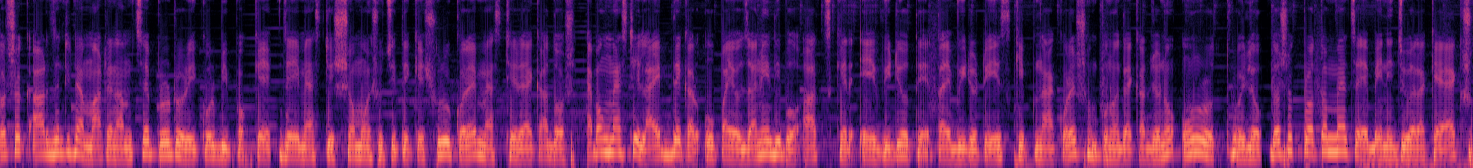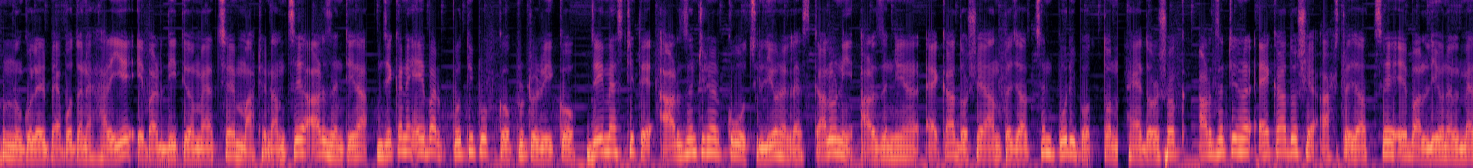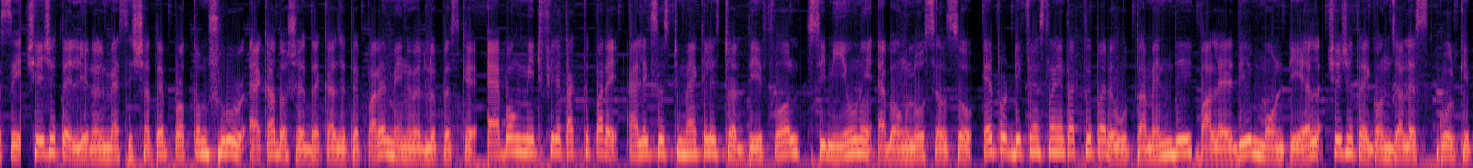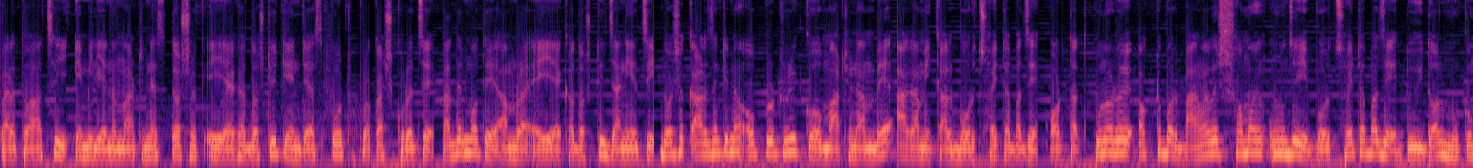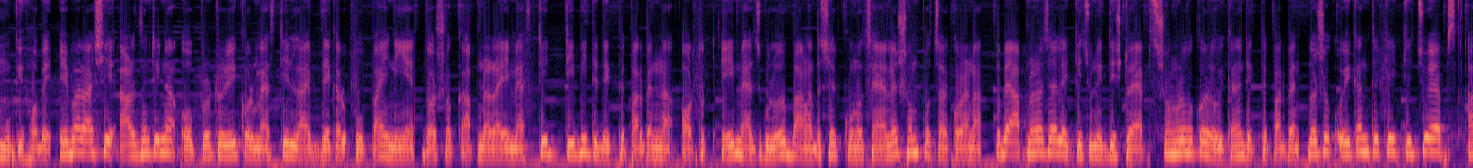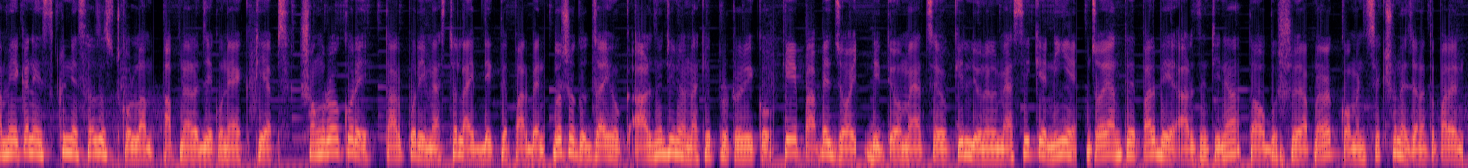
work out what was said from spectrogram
দর্শক, আর্জেন্টিনা মাঠে নামছে প্রোটোরিকোর বিপক্ষে যে ম্যাচটির সময়সূচি থেকে শুরু করে ম্যাচটির একাদশ। এবং ম্যাচটি লাইভ দেখার উপায়ও জানিয়ে দিব আজকের এই ভিডিওতে, তাই ভিডিওটি স্কিপ না করে সম্পূর্ণ দেখার জন্য অনুরোধ রইল। দর্শক, প্রথম ম্যাচে বেনিজুয়েলাকে এক শূন্য গোলের ব্যবধানে হারিয়ে এবার দ্বিতীয় ম্যাচে মাঠে নামছে আর্জেন্টিনা, যেখানে এবার প্রতিপক্ষ প্রোটোরিকো যে ম্যাচটিতে আর্জেন্টিনার কোচ লিওনেল স্কালোনি আর্জেন্টিনার একাদশে আনতে যাচ্ছেন পরিবর্তন। হ্যাঁ দর্শক, আর্জেন্টিনার একাদশে আসতে যাচ্ছে এবার লিওনেল মেসি। সেই সাথে লিওনেল মেসির সাথে প্রথম শুরুর একাদশে দেখা যেতে পারে ম্যানুয়েল লুপেসকে এবং মিডফিল্ডে থাকতে পারে Alexis Mac Allister De Paul, Simeone এবং লো সেলসো। এরপর ডিফেন্স লাইনে থাকতে পারে উত্তামেন্দি ভালেরদি, মন্টিয়েল, সেই সাথে গঞ্জালেস। গোলকিপারে তো আছেই, এমিলিয়ানো মার্টিনেস। দর্শক, এই একাদশটি টেন্টে স্পোর্ট প্রকাশ করেছে। তাদের মতে আমরা এই একাদশটি জানিয়েছি। দর্শক, আর্জেন্টিনা ও পোর্টোরিকো মাঠে নামবে আগামীকাল ভোর ছয়টা বাজে। অর্থাৎ পনেরোই অক্টোবর বাংলাদেশ সময় অনুযায়ী ভোর ছয়টা বাজে দুই দল মুখোমুখি হবে। এবার আসি আর্জেন্টিনা ও পোর্টোরিকোর ম্যাচটি লাইভ দেখার উপায় নিয়ে দর্শক, আপনারা এই ম্যাচটি টিভিতে দেখতে পারবেন না। অর্থাৎ এই ম্যাচগুলো বাংলাদেশের কোনো চ্যানেলে সম্প্রচার করে না। তবে আপনারা চাইলে কিছু নির্দিষ্ট অ্যাপস সংগ্রহ করে ওইখানে দেখতে পারবেন। দর্শক, ওইখান থেকে কিছু অ্যাপস আমি এখানে স্ক্রিনে সাজেস্ট করলাম। আপনারা যে কোনো একটি অ্যাপস সংগ্রহ করে তারপরে ম্যাচটা লাইভ দেখতে পারবেন। দর্শক, যাই হোক, আর্জেন্টিনা নাকি প্রোটোরিকো কে পাবে জয়? দ্বিতীয় ম্যাচেও কি লিওনেল মেসিকে নিয়ে জয় আনতে পারবে আর্জেন্টিনা? তা অবশ্যই আপনারা কমেন্ট সেকশনে জানাতে পারেন।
